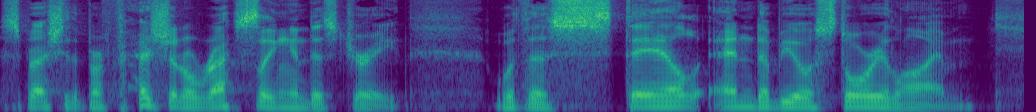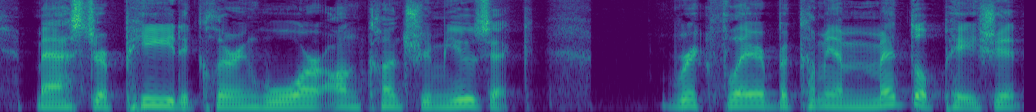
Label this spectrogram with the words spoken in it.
especially the professional wrestling industry, with a stale NWO storyline. Master P declaring war on country music. Ric Flair becoming a mental patient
